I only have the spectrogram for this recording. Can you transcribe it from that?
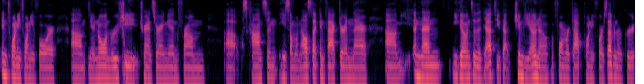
in 2024, um, you know, Nolan Rucci transferring in from Uh, Wisconsin, he's someone else that can factor in there. Um, and then you go into the depth, you've got Chimdy Onoh, a former top 24 7 recruit,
